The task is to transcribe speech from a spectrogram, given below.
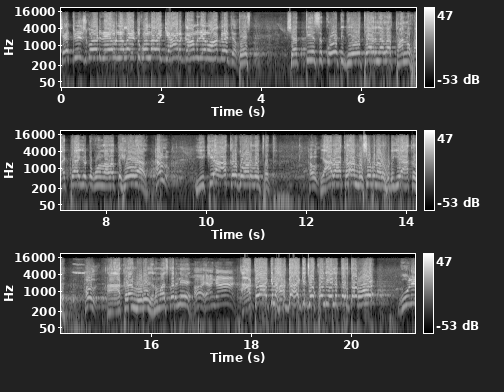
ಛತ್ತೀಸ್ ಕೋಟಿ ದೇವ್ರನ್ನೆಲ್ಲ ಇಟ್ಕೊಂಡಾಗ ಯಾರು ಕಾಮದೇನು ಆಕಳೈತೆ ಛತ್ತೀಸ್ ಕೋಟಿ ದೇವತೆಯರನ್ನೆಲ್ಲ ತನ್ನ ಹೊಟ್ಯಾಗಿ ಇಟ್ಕೊಂಡಾಳತ್ತ ಹೇಳ್ಯಾಳ ಹೌದು. ಈಕೆ ಆಕಳ ದೊಡ್ಡದ ಛತ್ ಹೌದು. ಯಾರ ಆಕಳ? ಮಸೀಬನಾಳ ಹುಡುಗಿ ಆಕಳ. ಹೌದು. ಆ ಆಕಳ ನೋಡಿದೇನ ಮಾಸ್ತರ್ನಿ ಹಾ ಹೆಂಗ? ಆಕಳ ಹಾಕಿನ ಹಗ್ಗ ಹಾಕಿ ಜೋಕೊಂಡು ಎಲ್ಲಿ ತರ್ತಾರು? ಗೂಳಿ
